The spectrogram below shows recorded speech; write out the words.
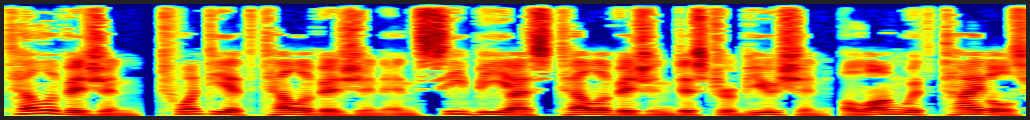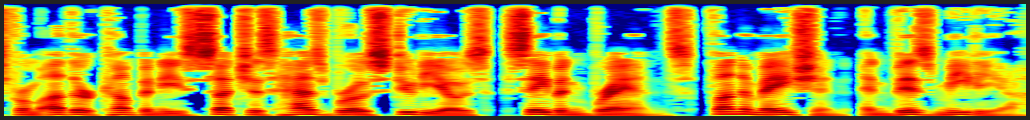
Television, 20th Television and CBS Television Distribution, along with titles from other companies such as Hasbro Studios, Saban Brands, Funimation, and Viz Media.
